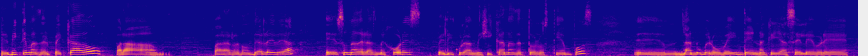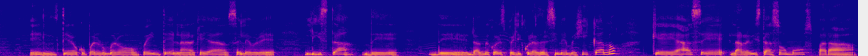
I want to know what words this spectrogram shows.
Eh, Víctimas del Pecado, para, para redondear la idea, es una de las mejores películas mexicanas de todos los tiempos. Eh, la número 20 en aquella célebre, tiene, ocupa el número 20 en la, aquella célebre lista de, de las mejores películas del cine mexicano que hace la revista Somos para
